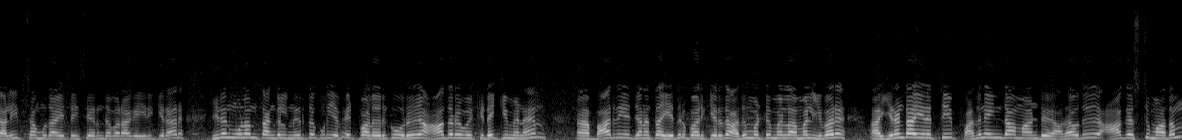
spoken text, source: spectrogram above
தலித் சமுதாயத்தை சேர்ந்தவராக இருக்கிறார். இதன் மூலம் தங்கள் நிறுத்தக்கூடிய வேட்பாளருக்கு ஒரு ஆதரவு கிடைக்கும் என பாரதிய ஜனதா எதிர்பார்க்கிறது. அது மட்டுமல்லாமல் இவர் இரண்டாயிரத்தி பதினைந்தாம் ஆண்டு அதாவது ஆகஸ்ட் மாதம்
